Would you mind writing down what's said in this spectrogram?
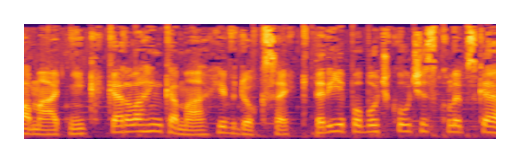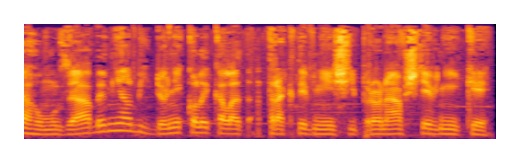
Památník Karla Hinka Máchy v Doksech, který je pobočkou Českolipského muzea, by měl být do několika let atraktivnější pro návštěvníky.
